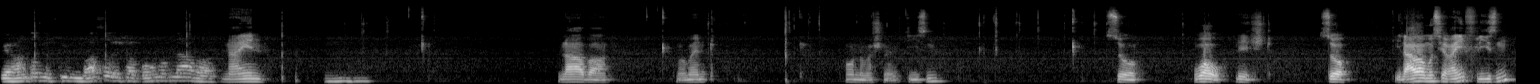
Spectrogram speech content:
Wir haben doch hier drüben Wasser, ich habe auch noch Lava. Nein, Lava. Moment. Hauen wir mal schnell diesen. So. Wow, Licht. So. Die Lava muss hier reinfließen.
